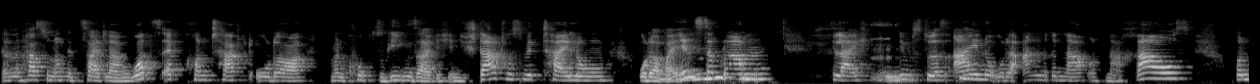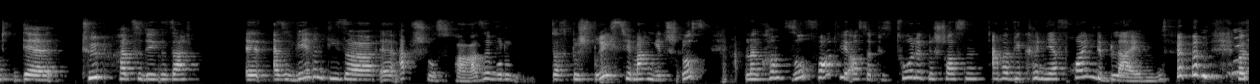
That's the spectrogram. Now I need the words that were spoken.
dann hast du noch eine Zeit lang WhatsApp-Kontakt oder man guckt so gegenseitig in die Statusmitteilungen oder bei Mhm. Instagram. Vielleicht nimmst du das eine oder andere nach und nach raus. Und der Typ hat zu dir gesagt, äh, also während dieser äh, Abschlussphase, wo du das besprichst, wir machen jetzt Schluss, und dann kommt sofort wie aus der Pistole geschossen, aber wir können ja Freunde bleiben. Was,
